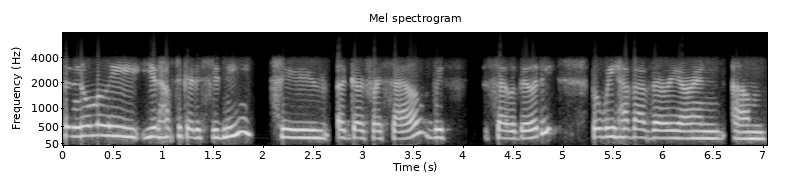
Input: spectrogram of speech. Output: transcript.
So normally you'd have to go to Sydney to uh, go for a sail with Sailability, but we have our very own. Um,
